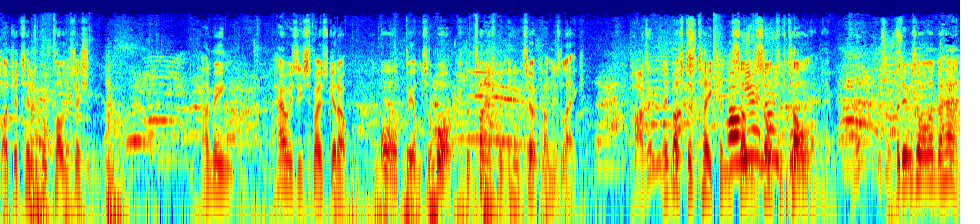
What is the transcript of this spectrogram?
like a typical politician. I mean, how is he supposed to get up or be able to walk? The punishment he took on his leg. Pardon? They must have taken Oh, some yeah, sort no, of toll on him. But it was all underhand.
